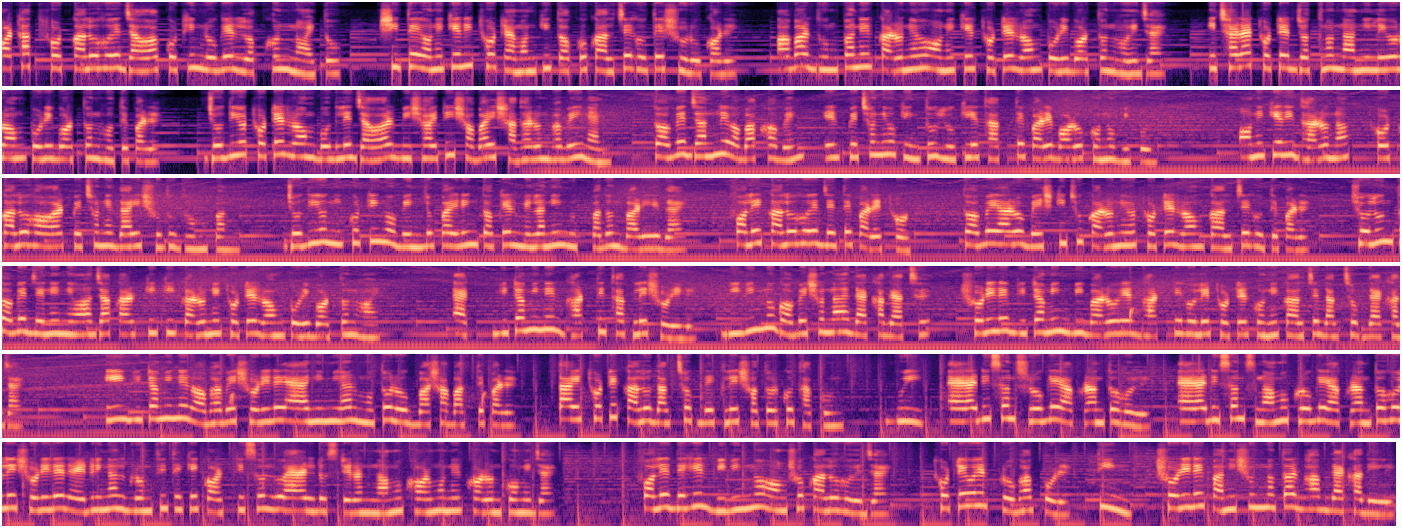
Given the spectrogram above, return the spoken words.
হঠাৎ ঠোঁট কালো হয়ে যাওয়া কঠিন রোগের লক্ষণ নয় তো। শীতে অনেকেরই ঠোঁট এমনকি ত্বকও কালচে হতে শুরু করে। আবার ধূমপানের কারণেও অনেকের ঠোঁটের রং পরিবর্তন হয়ে যায়। এছাড়া ঠোঁটের যত্ন না নিলেও রং পরিবর্তন হতে পারে। যদিও ঠোঁটের রং বদলে যাওয়ার বিষয়টি সবাই সাধারণভাবেই নেন। তবে জানলে অবাক হবেন, এর পেছনেও কিন্তু লুকিয়ে থাকতে পারে বড় কোনো বিপদ। অনেকেরই ধারণা ঠোঁট কালো হওয়ার পেছনে দায়ী শুধু ধূমপান। যদিও নিকোটিন ও বেঞ্জোপাইরিন ত্বকের মেলানিন উৎপাদন বাড়িয়ে দেয়, ফলে কালো হয়ে যেতে পারে ঠোঁট। তবে আরও বেশ কিছু কারণেও ঠোঁটের রং কালচে হতে পারে। চলুন তবে জেনে নেওয়া যাক আর কি কি কারণে ঠোঁটের রং পরিবর্তন হয়। এক, ভিটামিনের ঘাটতি থাকলে শরীরে। বিভিন্ন গবেষণায় দেখা গেছে, শরীরে ভিটামিন বি বারো এর ঘাটতি হলে ঠোঁটের কোণে কালচে দাগছোপ দেখা যায়। এই ভিটামিনের অভাবে শরীরে অ্যানিমিয়ার মতো রোগ বাসা বাঁধতে পারে। তাই ঠোঁটে কালো দাগছোপ দেখলে সতর্ক থাকুন। দুই, অ্যারাডিসন্স রোগে আক্রান্ত হলে। অ্যারাডিসন্স নামক রোগে আক্রান্ত হলে শরীরের অ্যাড্রিনাল গ্রন্থি থেকে কর্টিসল ও অ্যালডোস্টেরন নামক হরমোনের ক্ষরণ কমে যায়। ফলে দেহের বিভিন্ন অংশ কালো হয়ে যায়। ঠোঁটেও এর প্রভাব পড়ে। তিন, শরীরে পানি শূন্যতার ভাব দেখা দিলে।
